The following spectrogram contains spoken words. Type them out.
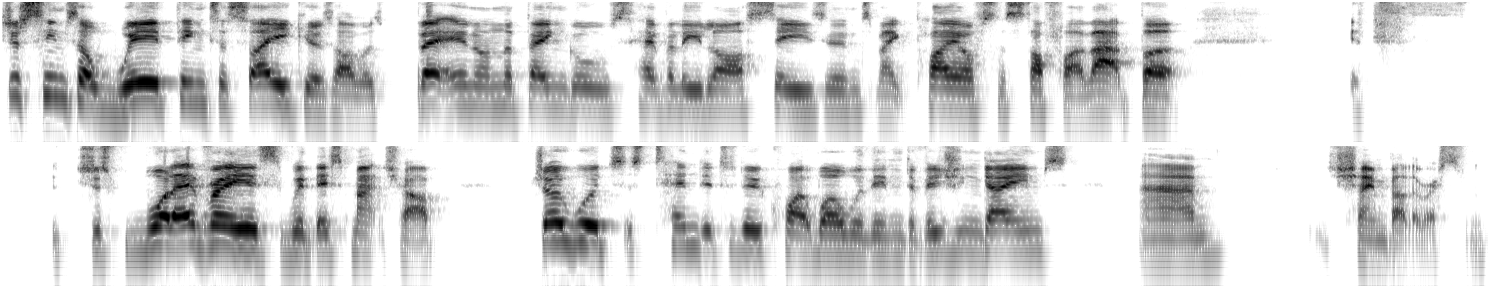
just seems a weird thing to say because I was betting on the Bengals heavily last season to make playoffs and stuff like that. But it's just whatever it is with this matchup, Joe Woods has tended to do quite well within division games. Um, shame about the rest of them.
